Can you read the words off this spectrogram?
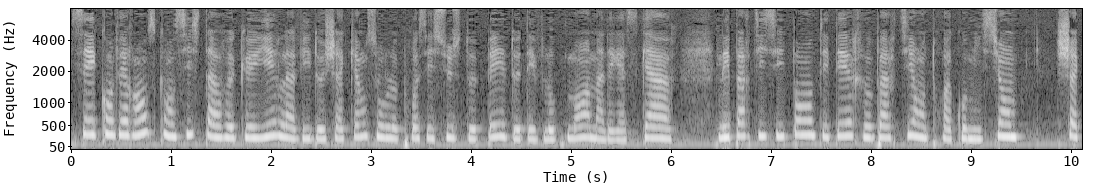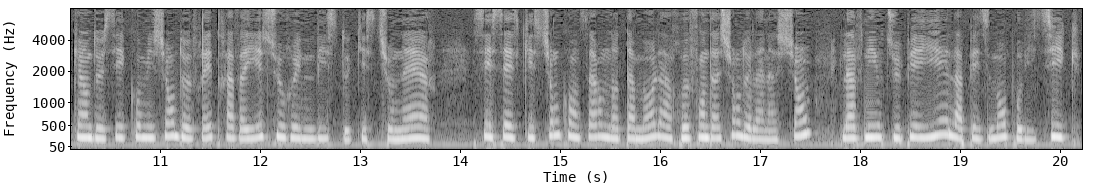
Ces conférences consistent à recueillir l'avis de chacun sur le processus de paix et de développement à Madagascar. Les participants ont été repartis en trois commissions. Chacun de ces commissions devrait travailler sur une liste de questionnaires. Ces 16 questions concernent notamment la refondation de la nation, l'avenir du pays et l'apaisement politique.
